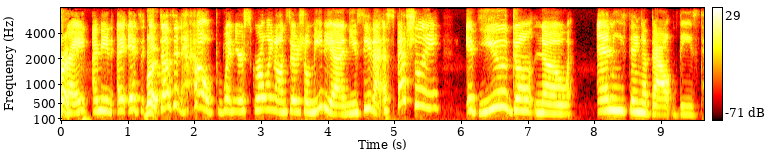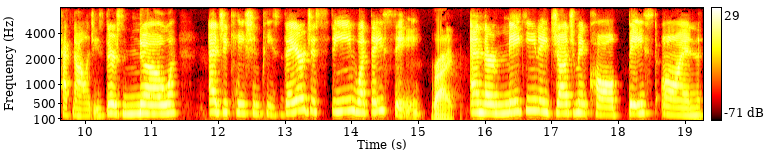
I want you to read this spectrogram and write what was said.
Right. I mean, it's But- it doesn't help when you're scrolling on social media and you see that, especially if you don't know anything about these technologies. There's no education piece. They are just seeing what they see Right. and they're making a judgment call based on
